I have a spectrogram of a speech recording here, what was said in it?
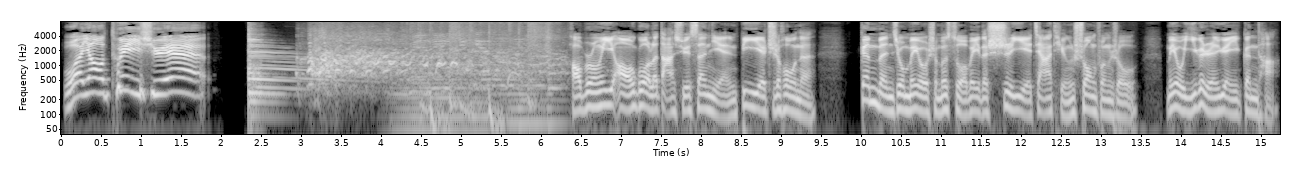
我要退学。好不容易熬过了大学三年，毕业之后呢，根本就没有什么所谓的事业家庭双丰收，没有一个人愿意跟他。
